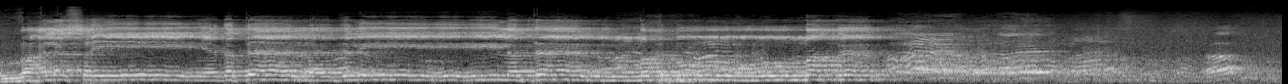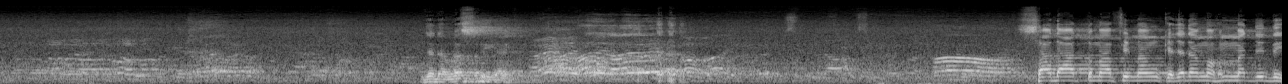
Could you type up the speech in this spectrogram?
وعلى السيدة الجليلة جنہ وصری آئی سادات ما فی من کے جدہ محمد دی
